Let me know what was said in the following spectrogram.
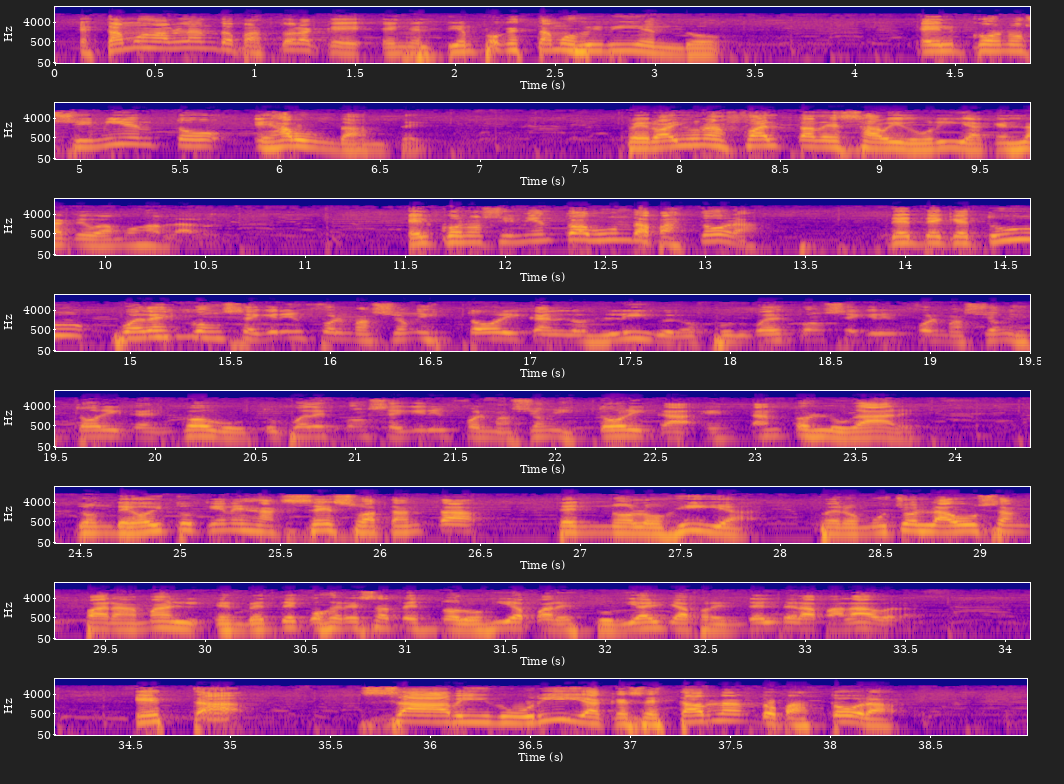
Estamos hablando, pastora, que en el tiempo que estamos viviendo, el conocimiento es abundante. Pero hay una falta de sabiduría, que es la que vamos a hablar hoy. El conocimiento abunda, pastora. Desde que tú puedes conseguir información histórica en los libros, tú puedes conseguir información histórica en Google, tú puedes conseguir información histórica en tantos lugares. donde hoy tú tienes acceso a tanta tecnología, pero muchos la usan para mal en vez de coger esa tecnología para estudiar y aprender de la palabra. Esta sabiduría que se está hablando, pastora,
